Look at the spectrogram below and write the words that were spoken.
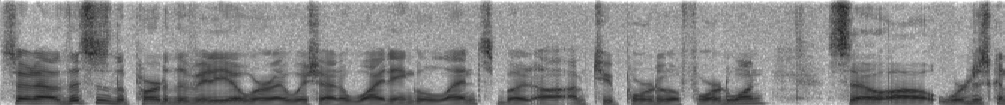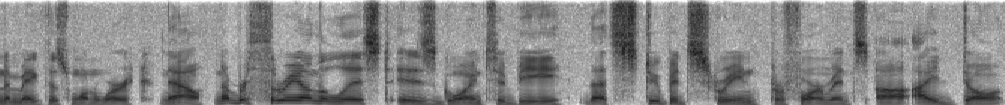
So now this is the part of the video where I wish I had a wide angle lens, but uh, I'm too poor to afford one. So uh, we're just gonna make this one work. Now, number three on the list is going to be that stupid screen performance. Uh, I don't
